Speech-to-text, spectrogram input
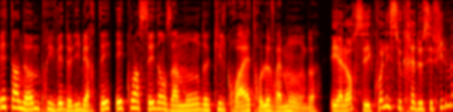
est un homme privé de liberté et coincé dans un monde qu'il croit être le vrai monde. Et alors, c'est quoi les secrets de ces films?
